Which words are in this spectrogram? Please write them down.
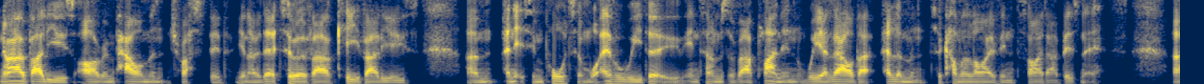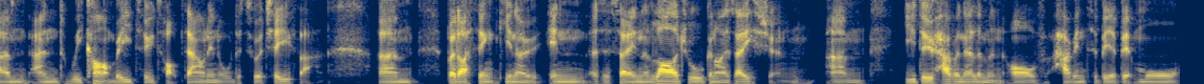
know our values are empowerment, trusted. You know they're two of our key values, um, and it's important whatever we do in terms of our planning, we allow that element to come alive inside our business, um, and we can't be too top down in order to achieve that. Um, but I think you know, in as I say, in a large organisation, um, you do have an element of having to be a bit more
